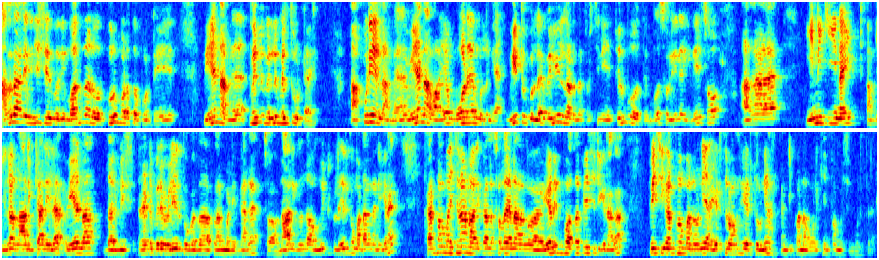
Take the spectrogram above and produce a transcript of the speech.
அதனாலே விஜய் சேதுபதி மறுநாள் ஒரு குறும்படத்தை போட்டு வேணாங்க வெள்ளு வெள்ளு வெளுத்து விட்டார். அப்படியும் இல்லாமல் வேணா வாயை மூடவே முடியலங்க. வீட்டுக்குள்ளே வெளியில் நடந்த பிரச்சனையை திரும்ப திரும்ப சொல்லினே இருக்குது. ஸோ அதனால் இன்னைக்கு நைட் அப்படின்னா நாளைக்கு காலையில் வேணா தர்பிஸ் ரெண்டு பேரும் வெளியில் தூக்கிறதா பிளான் பண்ணியிருக்காங்க ஸோ நாளைக்கு வந்து அவங்க வீட்டுக்குள்ளே இருக்க மாட்டாங்கன்னு நினைக்கிறேன். கன்ஃபார்ம் ஆயிடுச்சுன்னா நாளைக்கு காலையில் சொல்கிறேன் அவங்க எடுக்க பார்த்தா பேசிட்டு இருக்கிறாங்க பேசி கன்ஃபார்ம் பண்ண எடுத்துருவாங்க. எடுத்த கண்டிப்பாக நான் உங்களுக்கு இன்ஃபர்மேஷன் கொடுத்துறேன்.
